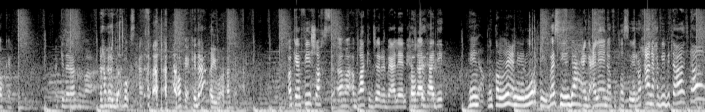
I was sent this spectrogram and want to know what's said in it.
okay. كده لازم اضرب بوكس حاسه okay كده؟ أيوة. okay. okay في شخص أبغاك تجربي عليه الحاجات. هذه. هنا مطلع لي روحي بس يزعق علينا في التصوير. روحانه حبيبي تعال تعال.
